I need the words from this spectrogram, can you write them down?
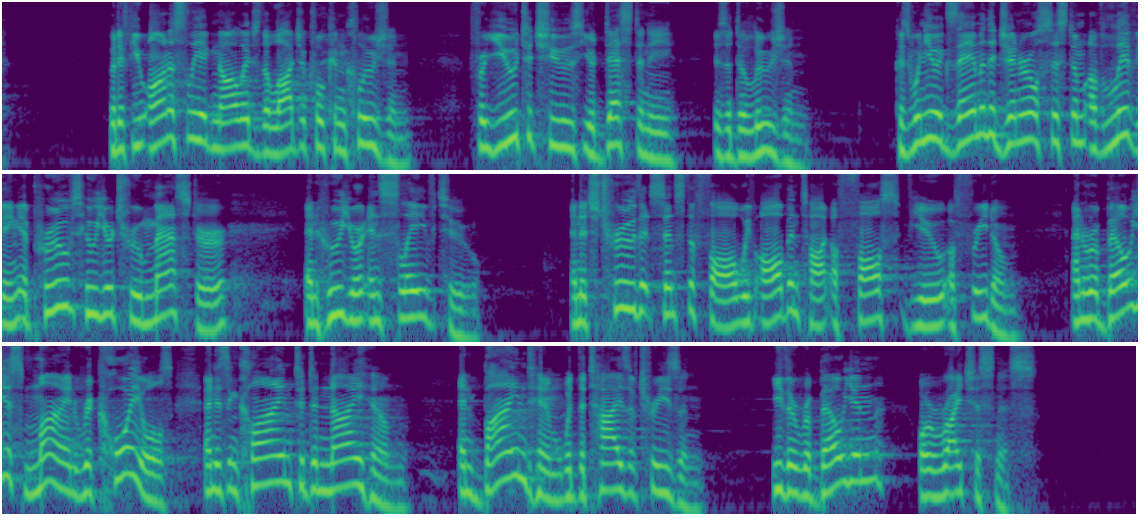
But if you honestly acknowledge the logical conclusion, for you to choose your destiny is a delusion. Because when you examine the general system of living, it proves who your true master and who you're enslaved to. And it's true that since the fall, we've all been taught a false view of freedom. And rebellious mind recoils and is inclined to deny him and bind him with the ties of treason, either rebellion or righteousness.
